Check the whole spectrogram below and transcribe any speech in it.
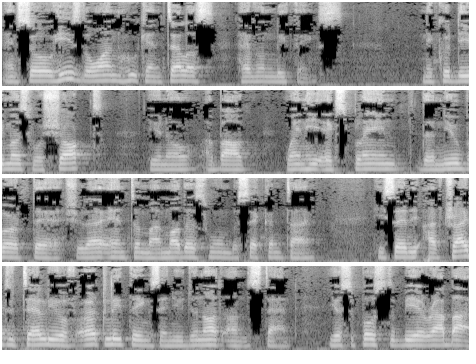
And so he's the one who can tell us heavenly things. Nicodemus was shocked, you know, about when he explained the new birth there. Should I enter my mother's womb a second time? He said, I've tried to tell you of earthly things and you do not understand. You're supposed to be a rabbi,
